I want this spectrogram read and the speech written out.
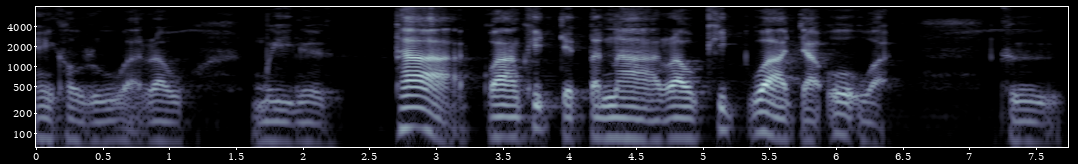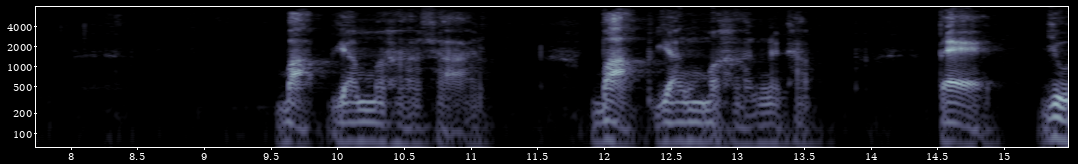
ให้เขารู้ว่าเรามีเงินถ้าความคิดเจตนาเราคิดว่าจะโอ้อวดคือบาปยังมหาศาลบาปยังมหันนะครับ แต่อยู่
